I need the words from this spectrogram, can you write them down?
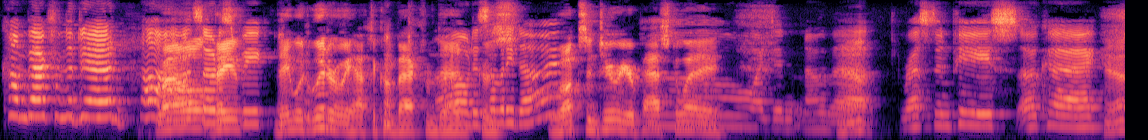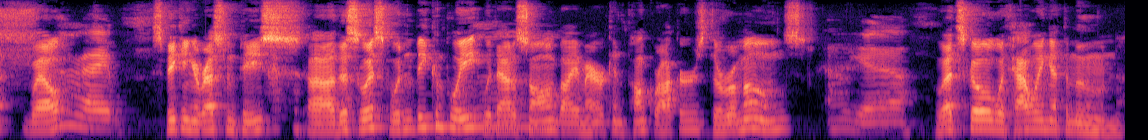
come back from the dead. When. Well, so they to speak. they would literally have to come back from dead. oh, did somebody die? Lux Interior passed away. Oh, I didn't know that. Yeah. Rest in peace. Okay. Yeah. Well, All right. speaking of rest in peace, uh, this list wouldn't be complete without a Mm. song by American punk rockers, the Ramones. Oh yeah. Let's go with Howling at the Moon.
